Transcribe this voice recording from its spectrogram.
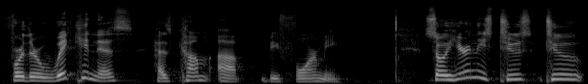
for their wickedness has come up before me. So, here in these two, two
